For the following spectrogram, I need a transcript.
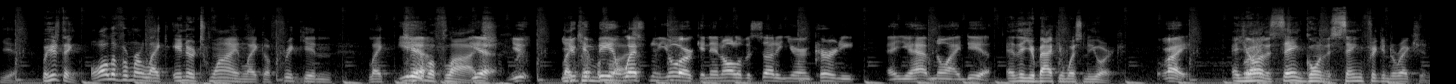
Yeah, but here's the thing: all of them are like intertwined, like a freaking like Yeah, camouflage. Yeah, you you Like can be in. West New York, and then all of a sudden you're in Kearny, and you have no idea. and then you're back in West New York, Right? and you're Right. on the same going the same freaking direction.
